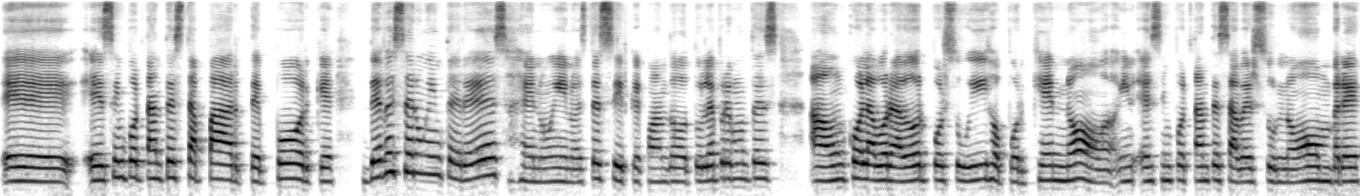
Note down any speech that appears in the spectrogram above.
eh, es importante esta parte porque debe ser un interés genuino, es decir, que cuando tú le preguntes a un colaborador por su hijo, ¿por qué no? Es importante saber su nombre,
